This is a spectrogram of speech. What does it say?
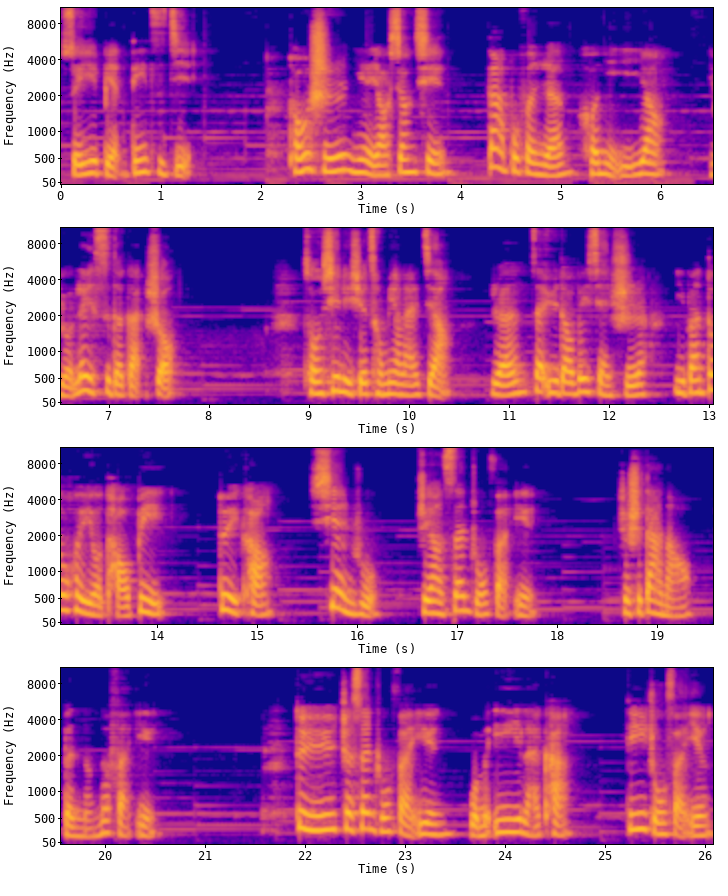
随意贬低自己。同时，你也要相信，大部分人和你一样有类似的感受。从心理学层面来讲，人在遇到危险时，一般都会有逃避、对抗、陷入这样三种反应，这是大脑本能的反应。对于这三种反应，我们一一来看。第一种反应，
